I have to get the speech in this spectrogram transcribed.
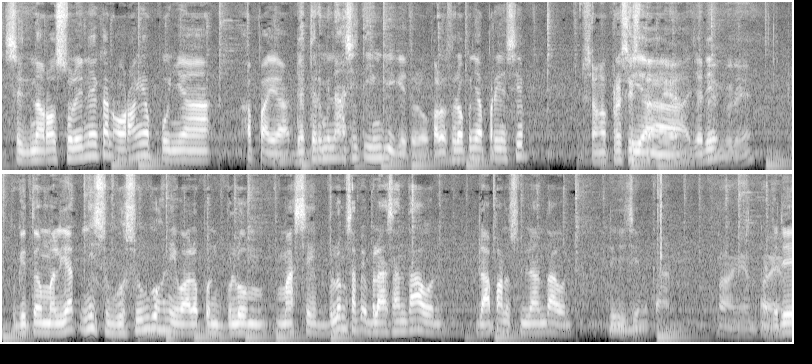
Sayyidina Rasul ini kan orangnya punya apa ya determinasi tinggi gitu loh. Kalau sudah punya prinsip, sangat persisten Iya, ya. jadi- ya. begitu melihat ini sungguh-sungguh nih walaupun belum masih belum sampai belasan tahun, 8 atau 9 tahun diizinkan. Baik, Nah, jadi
